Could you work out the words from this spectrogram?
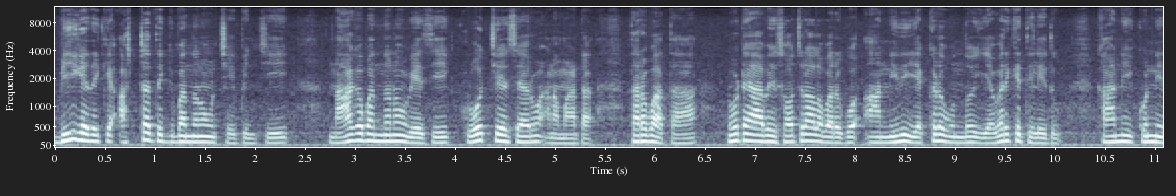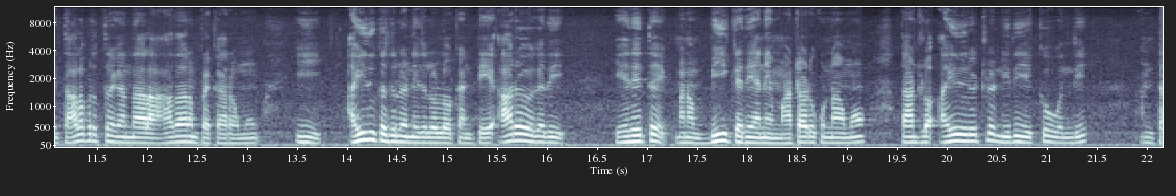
బి గదికి అష్ట దిగ్బంధనం చేపించి నాగబంధనం వేసి క్లోజ్ చేశారు అన్నమాట. తర్వాత నూట యాభై సంవత్సరాల వరకు ఆ నిధి ఎక్కడ ఉందో ఎవరికి తెలియదు కానీ కొన్ని తాళపత్ర గ్రంథాల ఆధారం ప్రకారము ఈ ఐదు గదుల నిధులలో కంటే ఆరవ గది ఏదైతే మనం బి గది అని మాట్లాడుకున్నామో దాంట్లో ఐదు రెట్లు నిధి ఎక్కువ ఉంది అంట.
